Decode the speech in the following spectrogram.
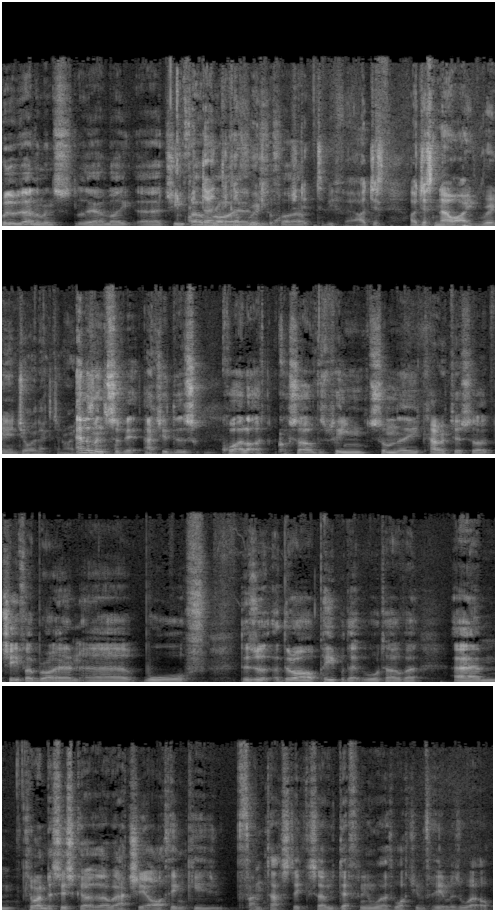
But there was elements, know, like uh, Chief I don't O'Brien think I've and really stuff watched like that. it. To be fair, I just, I just know I really enjoy Next Generation. elements of it actually. There's quite a lot of crossovers between some of the characters. So like Chief O'Brien uh, Worf. There's a, there are people that brought over. Um, Commander Sisko though actually I think he's fantastic. So he's definitely worth watching for him as well.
